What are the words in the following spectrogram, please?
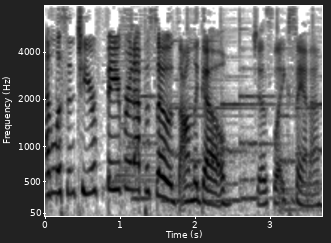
and listen to your favorite episodes on the go, just like Santa.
